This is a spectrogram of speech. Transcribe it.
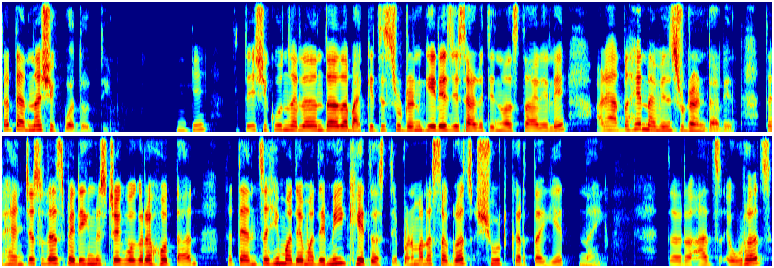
तर त्यांना शिकवत होती. ओके ते शिकून झाल्यानंतर आता बाकीचे स्टुडंट गेले जे साडेतीन वाजता आलेले आणि आता हे नवीन स्टुडंट आलेत. तर ह्यांच्यासुद्धा स्पेलिंग मिस्टेक वगैरे होतात तर त्यांचंही मध्ये मध्ये मी घेत असते पण मला सगळंच शूट करता येत नाही. तर आज एवढंच.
